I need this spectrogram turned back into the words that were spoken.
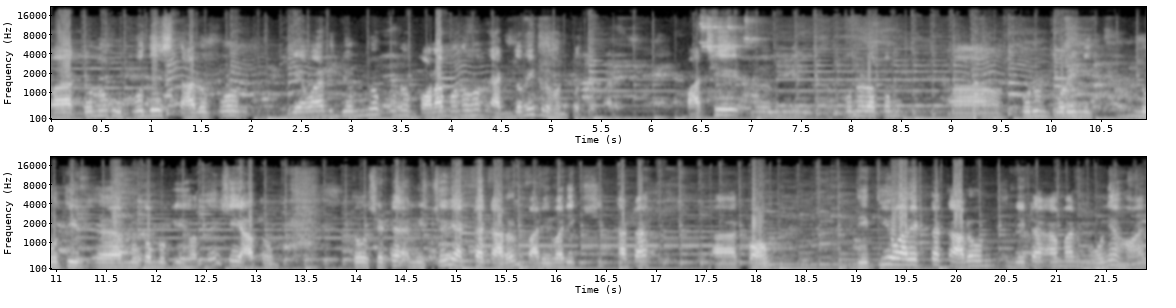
বা কোনো উপদেশ তার উপর দেওয়ার জন্য কোনো কড়া মনোভাব একদমই গ্রহণ করতে পারে। পাছে কোনো রকম করুণ পরিণতির মুখোমুখি হতে সেই আতঙ্ক তো সেটা নিশ্চয়ই একটা কারণ, পারিবারিক শিক্ষাটা কম দ্বিতীয় আরেকটা কারণ যেটা আমার মনে হয়,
